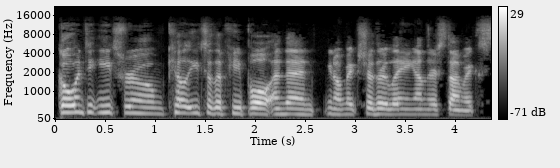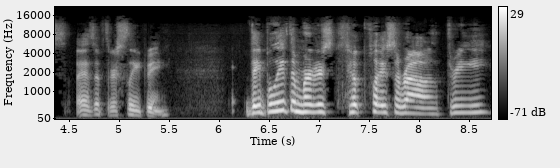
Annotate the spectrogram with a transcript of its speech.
go into each room, kill each of the people, and then, you know, make sure they're laying on their stomachs as if they're sleeping. They believe the murders took place around 3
